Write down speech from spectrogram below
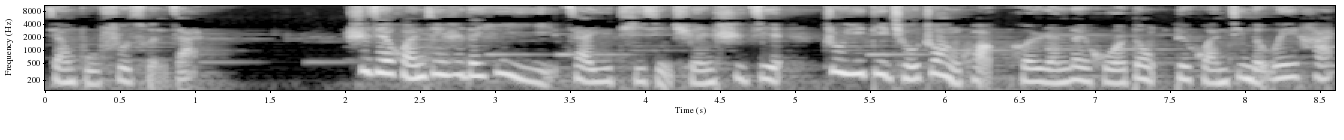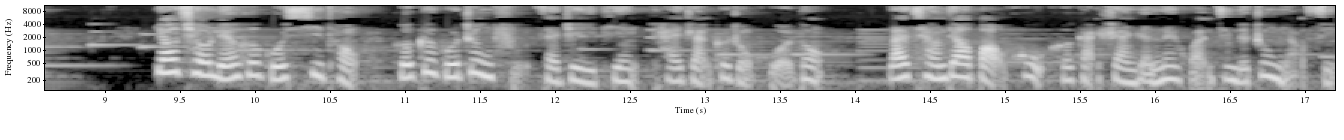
将不复存在。世界环境日的意义在于提醒全世界注意地球状况和人类活动对环境的危害，要求联合国系统和各国政府在这一天开展各种活动，来强调保护和改善人类环境的重要性。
